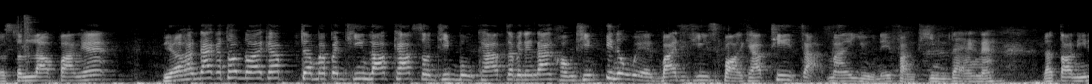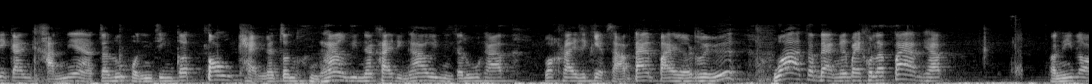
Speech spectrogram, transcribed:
ก็สลับฝั่งฮะเดี๋ยวทางด้านกระท่อมน้อยครับ จะมาเป็นทีมรับครับ ส่วนทีมบุกครับ จะเป็นทางด้านของทีม Innovate by TT Sport ครับ ที่จะมาอยู่ในฝั่งทีมแดงนะ แล้วตอนนี้ในการขันเนี่ย จะรู้ผลจริงๆ ก็ต้องแข่งกันจนถึง 5 วินนะ ใครถึง 5 วินถึงจะรู้ครับ ว่าใครจะเก็บ 3 แต้มไป หรือว่าจะแบ่งกันไปคนละแต้มครับ ตอนนี้รอ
